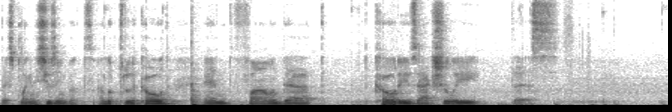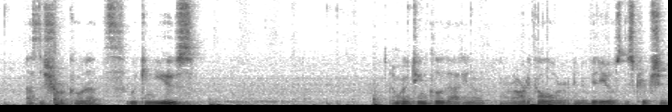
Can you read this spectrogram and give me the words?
this plugin is using but I looked through the code and found that the code is actually this that's the shortcode that we can use. I'm going to include that in, a, in an article or in the video's description.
